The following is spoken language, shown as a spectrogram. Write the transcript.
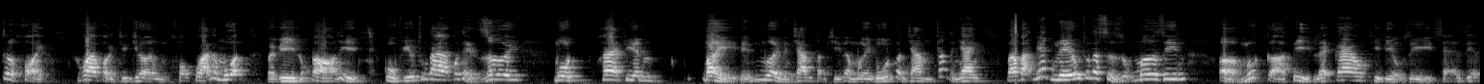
từ khỏi qua khỏi thị trường quá là muộn. Bởi vì lúc đó thì cổ phiếu chúng ta có thể rơi một hai phiên 7 đến 10 phần trăm thậm chí là 14 phần trăm rất là nhanh. Và bạn biết nếu chúng ta sử dụng margin ở mức uh, tỷ lệ cao thì điều gì sẽ diễn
